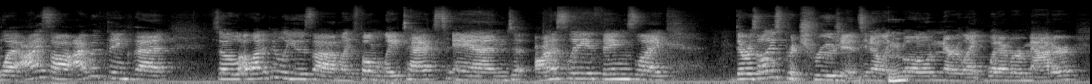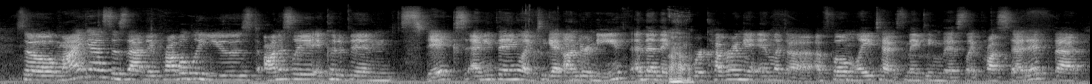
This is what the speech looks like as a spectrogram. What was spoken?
what I saw, I would think that. So a lot of people use um, like foam latex, and honestly, things like there was all these protrusions, you know, like bone or like whatever matter. So my guess is that they probably used, honestly, it could have been sticks, anything like to get underneath, and then they Uh-huh. were covering it in like a, a foam latex, making this like prosthetic that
